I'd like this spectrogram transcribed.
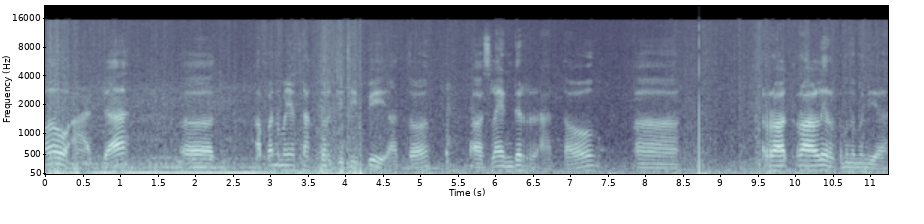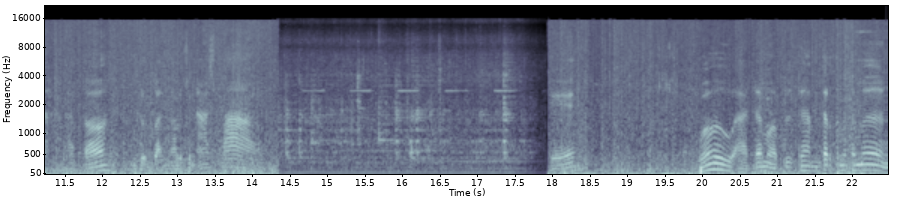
Wow, ada eh, apa namanya traktor JCB atau eh, slender atau eh, road roller teman-teman ya atau untuk buat ngalusin aspal. Oke. Wow, ada mobil dumper teman-teman.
